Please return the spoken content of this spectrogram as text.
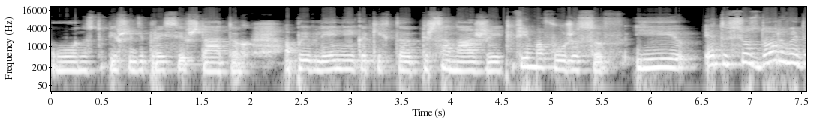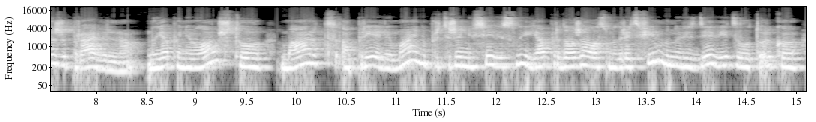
о наступившей депрессии в Штатах, о появлении каких-то персонажей, фильмов ужасов. И это все здорово и даже правильно. Но я поняла, что март, апрель и май на протяжении всей весны я продолжала смотреть фильмы, но везде видела только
